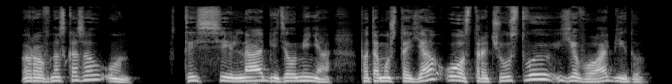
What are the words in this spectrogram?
— ровно сказал он. «Ты сильно обидел меня, потому что я остро чувствую его обиду».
